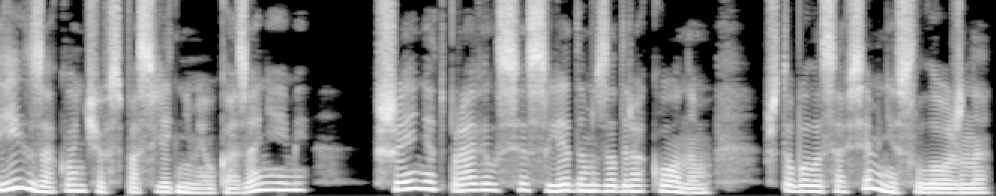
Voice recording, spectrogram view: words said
И, закончив с последними указаниями, Шень отправился следом за драконом, что было совсем несложно,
